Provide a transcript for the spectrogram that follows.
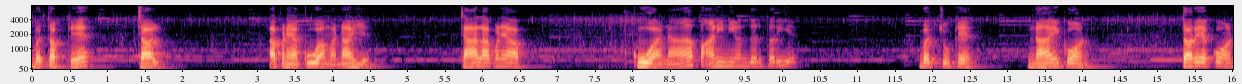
બતક કે, ચાલ, આપણે આ કૂવામાં નાહીએ. ચાલ, આપણે આ કૂવાના પાણીની અંદર તરીએ. બચ્ચું કે, નાય કોણ? તરે કોણ?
